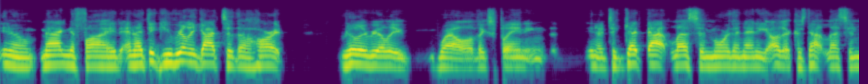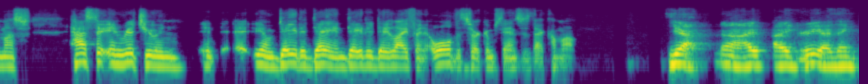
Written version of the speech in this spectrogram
you know, magnified. And I think you really got to the heart, really really well of explaining, you know, to get that lesson more than any other, because that lesson must has to enrich you in, in eh, you know day to day and day to day life and all the circumstances that come up. Yeah, no, I, I agree. I think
